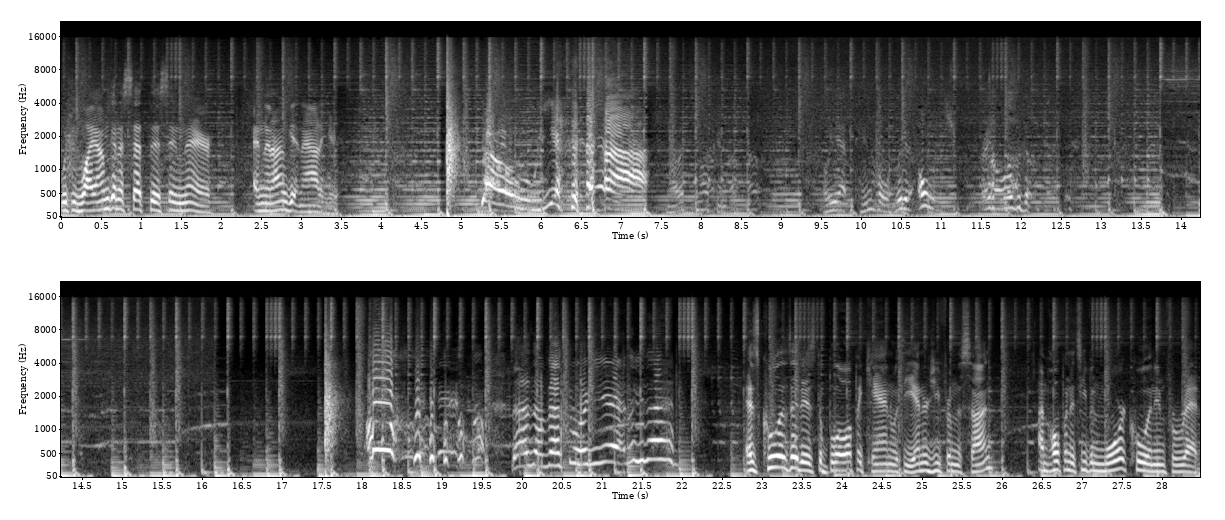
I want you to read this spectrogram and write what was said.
which is why I'm gonna set this in there, and then I'm getting out of here. Go, yeah! Now it's smoking. Oh yeah, pinholes, look at it. Oh, right all over the That's the best one yet, look at that. As cool as it is to blow up a can with the energy from the sun, I'm hoping it's even more cool in infrared.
